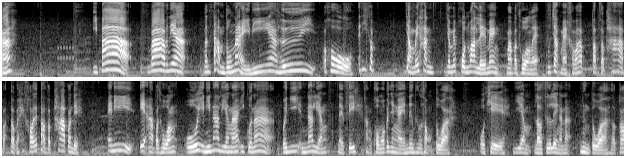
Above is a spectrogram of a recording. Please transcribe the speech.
ฮะ อีป้า บ้าปะเนี่ย มันต่ำตรงไหนเนี่ยเฮ้ย โอ้โหไอ้นี่ก็ยังไม่ทันยังไม่พ้นวันเลยแม่งมาประท้วงแล้วรู้จักไหมคำว่าปรับสภาพอะแบบให้เขาได้ปรับสภาพกันเดไอ้นี่เออะประท้วงโอ้ยอันนี้น่าเลี้ยงนะอีกัวน่าโอ้ยนี่อันนี้น่าเลี้ยงไหนสิสังคมว่าเป็นยังไงหนึ่งถึงสองตัว โอเค เยี่ยมเราซื้อเลยงั้นอะหนึ่งตัวแล้วก็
